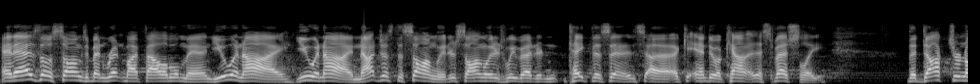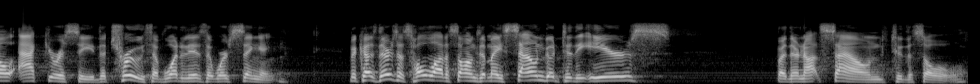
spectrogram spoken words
And as those songs have been written by fallible men, you and I, you and I, not just the song leaders, song leaders, we better take this uh, into account especially, the doctrinal accuracy, the truth of what it is that we're singing. Because there's this whole lot of songs that may sound good to the ears, but they're not sound to the soul.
